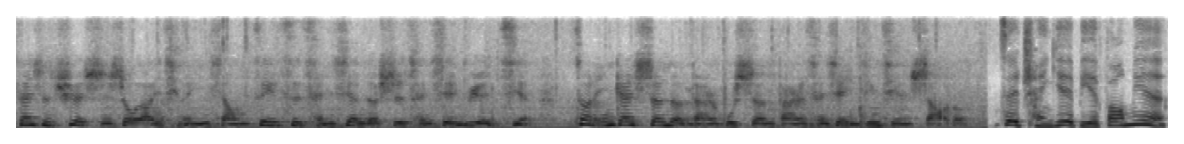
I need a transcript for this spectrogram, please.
但是确实受到疫情的影响，我们这一次呈现的是呈现月减。照理应该升的反而不升，反而呈现已经减少了。在产业别方面，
